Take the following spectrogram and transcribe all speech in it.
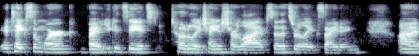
It takes some work, but you can see it's totally changed her life. So that's really exciting. Uh,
